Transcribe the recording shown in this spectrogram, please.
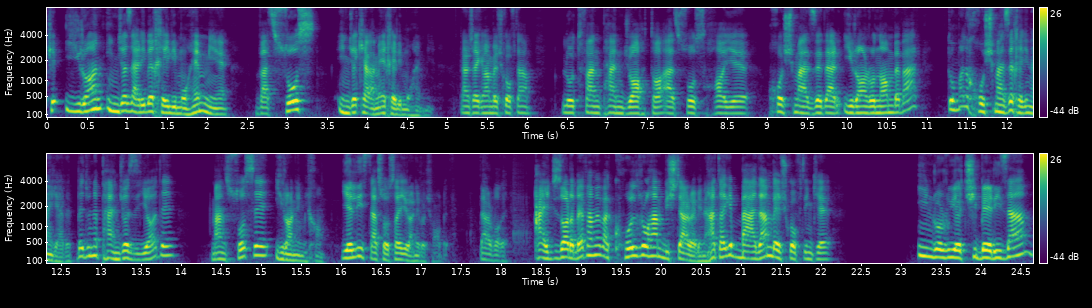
که ایران اینجا ضریب خیلی مهمیه و سس اینجا کلمه خیلی مهمیه. در من بهش گفتم لطفا پنجاه تا از سس های خوشمزه در ایران رو نام ببر. دنبال خوشمزه خیلی نگرده. بدون پنجاه زیاده. من سس ایرانی می‌خوام. یه لیست از سس ایرانی به شما بده. در واقع اجزا رو بفهمه و کل رو هم بیشتر ببینه. حتی اگه بعدا بهش گفتین که این رو روی چی بریزم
